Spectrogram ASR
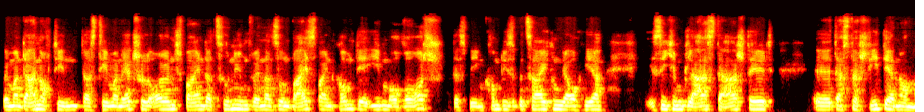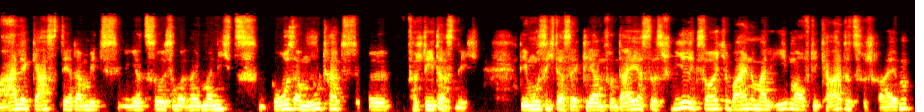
wenn man da noch den, das Thema Natural Orange Wein dazu nimmt, wenn dann so ein Weißwein kommt, der eben orange, deswegen kommt diese Bezeichnung ja auch her, sich im Glas darstellt, das versteht der normale Gast, der damit jetzt so, wenn man nichts groß am Hut hat, äh, versteht das nicht. Dem muss ich das erklären. Von daher ist es schwierig, solche Weine mal eben auf die Karte zu schreiben.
